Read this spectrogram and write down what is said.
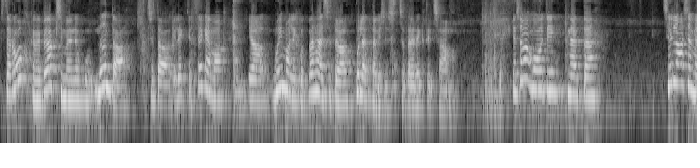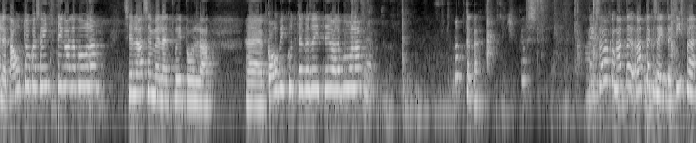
seda rohkem me peaksime nagu nõnda seda elektrit tegema ja võimalikult vähe seda põletamisest seda elektrit saama ja samamoodi näete, selle asemel, et autoga sõita igale poole, selle asemel, et võib-olla äh, kaubikutega sõita igale poole, rattaga, just. võiks rohkem ratta, rattaga sõita, siis me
